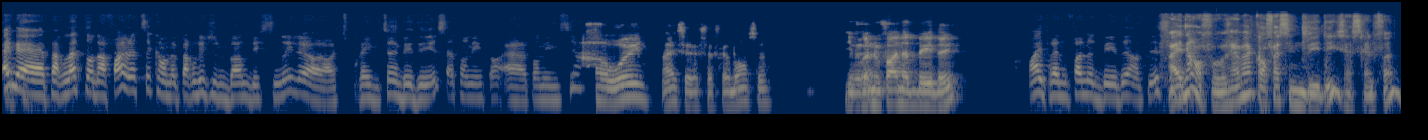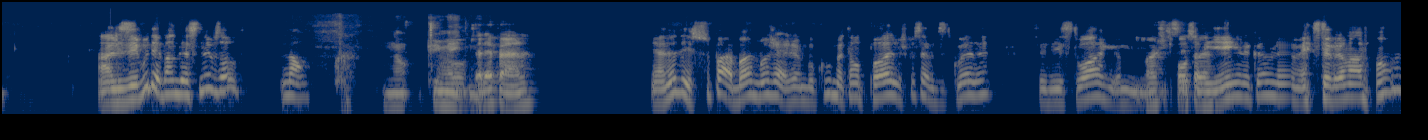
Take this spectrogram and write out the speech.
Hey, mais euh, parlant de ton affaire, là, tu sais, qu'on a parlé d'une bande dessinée, là, euh, tu pourrais inviter un BDiste à ton, é- à ton émission. Ah oui, ouais, ça, ça serait bon, ça. Il pourrait nous faire notre BD. Ouais, il pourrait nous faire notre BD en plus. Ah non, faut vraiment qu'on fasse une BD, ça serait le fun. En lisez-vous des bandes dessinées, vous autres? Non. Non, plus Oh. maintenant. Ça dépend. hein. Il y en a des super bonnes. Moi, j'ai- j'aime beaucoup. Mettons, Paul, je sais pas si ça vous dit de quoi, là. C'est des histoires, comme, il Ouais, se passe pas. rien, là, comme, là, mais c'était vraiment bon.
